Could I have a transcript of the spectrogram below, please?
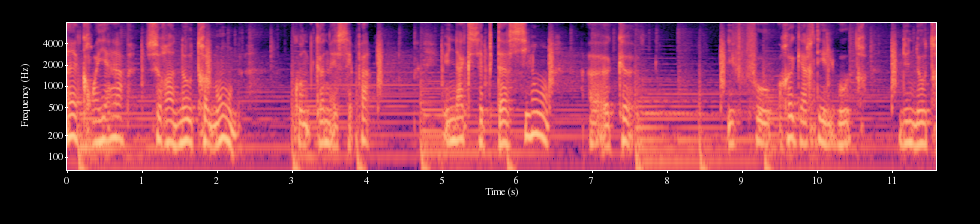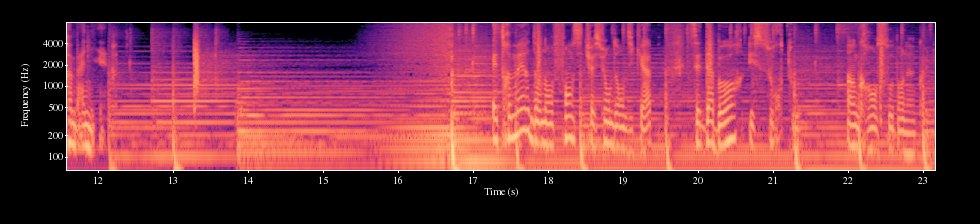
incroyable sur un autre monde qu'on ne connaissait pas. Une acceptation euh, que il faut regarder l'autre d'une autre manière. Être mère d'un enfant en situation de handicap, c'est d'abord et surtout un grand saut dans l'inconnu.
